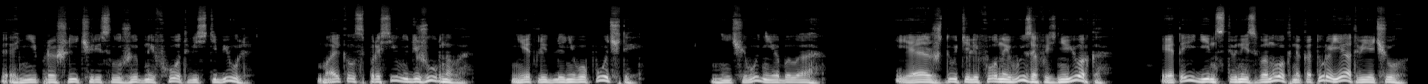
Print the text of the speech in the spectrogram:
Они прошли через служебный вход в вестибюль Майкл спросил у дежурного, нет ли для него почты. Ничего не было. Я жду телефонный вызов из Нью-Йорка. Это единственный звонок, на который я отвечу.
